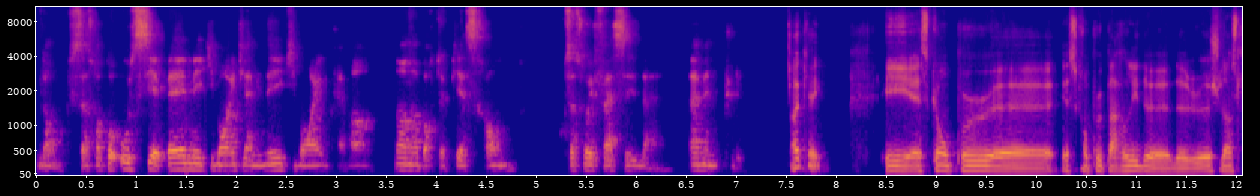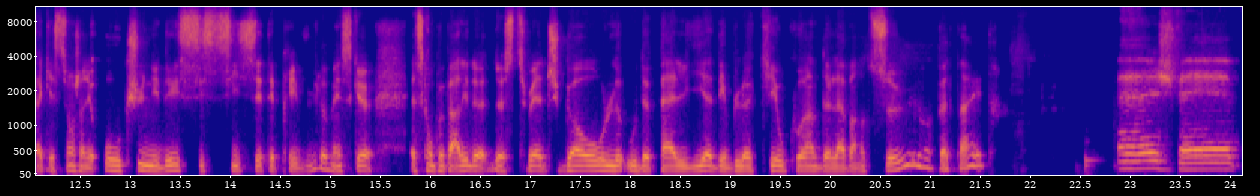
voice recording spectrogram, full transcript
Donc, ça ne sera pas aussi épais, mais qui vont être laminés, qui vont être vraiment en emporte-pièce ronde, que ça soit facile à, manipuler. OK. Et est-ce qu'on peut, euh, est-ce qu'on peut parler de, Je lance la question, j'en ai aucune idée si, c'était prévu, mais est-ce, que, est-ce qu'on peut parler de, stretch goal ou de palier à débloquer au courant de l'aventure, peut-être? Euh, je vais.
